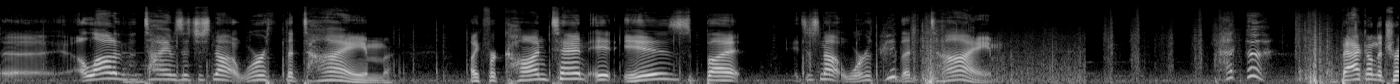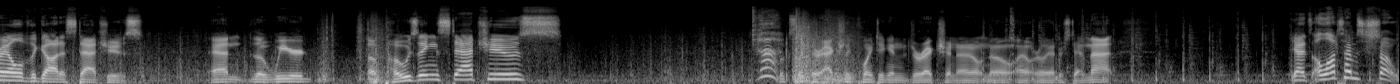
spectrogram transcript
uh, a lot of the times it's just not worth the time. Like for content, it is, but it's just not worth the time. Back on the trail of the goddess statues. And the weird opposing statues. Looks like they're actually pointing in a direction. I don't know. I don't really understand that. Yeah, it's a lot of times it's just not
